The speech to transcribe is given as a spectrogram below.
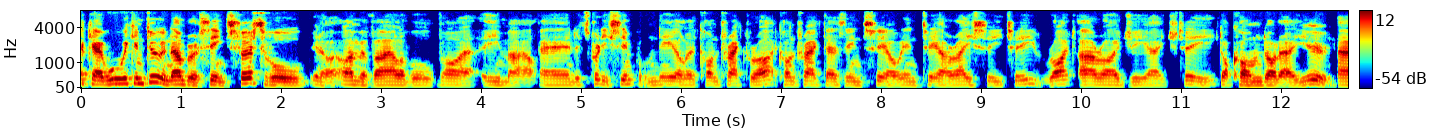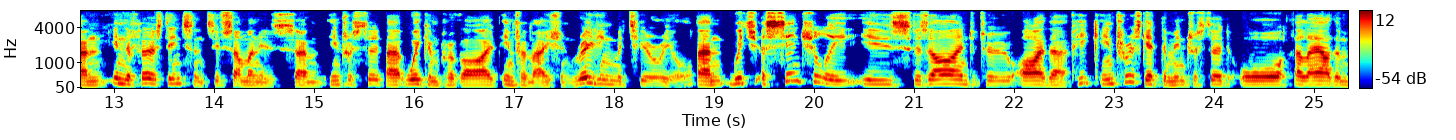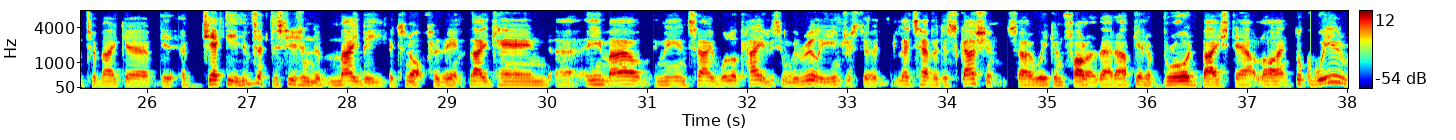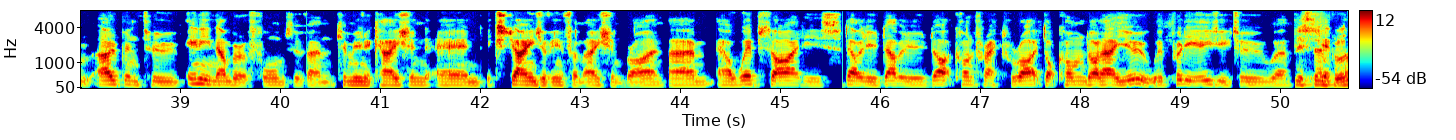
Okay, well, we can do a number of things. First of all, you know, I'm available via email and it's pretty simple. Neil at ContractRight, contract as in C O N T R A C T, right, R I G H T dot com dot au. Um, in the first instance, if someone is um, interested, uh, we can provide information, reading material um, which essentially is designed to either pique interest, get them interested, or allow them to make a, a objective decision that maybe it's not for them. They can uh, email me and say, "Well, look, hey, listen, we're really interested. Let's have a discussion." So we can follow that up, get a broad-based outline. Look, we're open to any number of forms of um, communication and exchange of information. Brian, um, our website is www.contractright.com.au. We're pretty easy to uh, get simple,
